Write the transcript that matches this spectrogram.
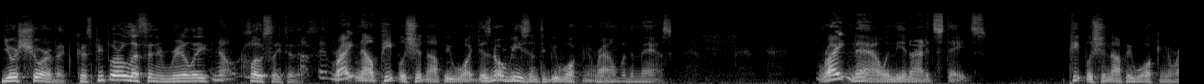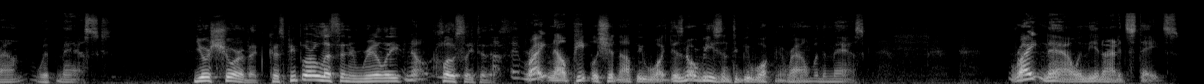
You're sure of it because people are listening really No. closely to this. Uh, right now, people should not be walking. There's no reason to be walking around with a mask. Right now in the United States, people should not be walking around with masks. You're sure of it because people are listening really No. closely to this. Uh, right now, people should not be walking. There's no reason to be walking around with a mask. Right now in the United States,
